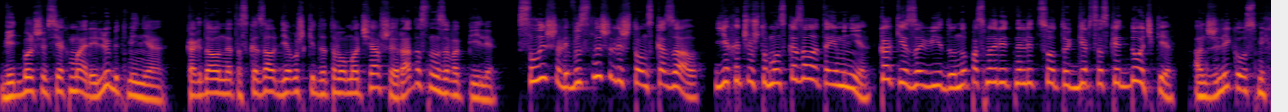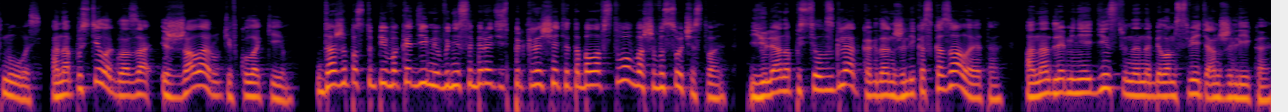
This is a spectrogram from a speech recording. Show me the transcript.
Ведь больше всех Мари любит меня». Когда он это сказал, девушки, до того молчавшие, радостно завопили. «Слышали? Вы слышали, что он сказал? Я хочу, чтобы он сказал это и мне. Как я завидую, но посмотреть на лицо той герцогской дочки!» Анжелика усмехнулась. Она опустила глаза и сжала руки в кулаки. «Даже поступив в академию, вы не собираетесь прекращать это баловство, ваше высочество?» Юлиан опустил взгляд, когда Анжелика сказала это. «Она для меня единственная на белом свете, Анжелика.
